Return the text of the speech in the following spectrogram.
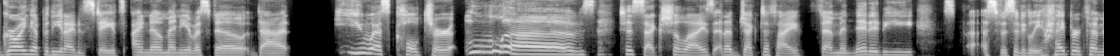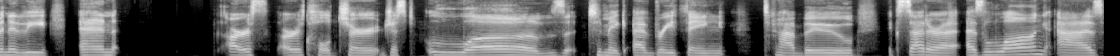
growing up in the United States, I know many of us know that US culture loves to sexualize and objectify femininity, uh, specifically hyperfemininity, and our our culture just loves to make everything taboo, etc. as long as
